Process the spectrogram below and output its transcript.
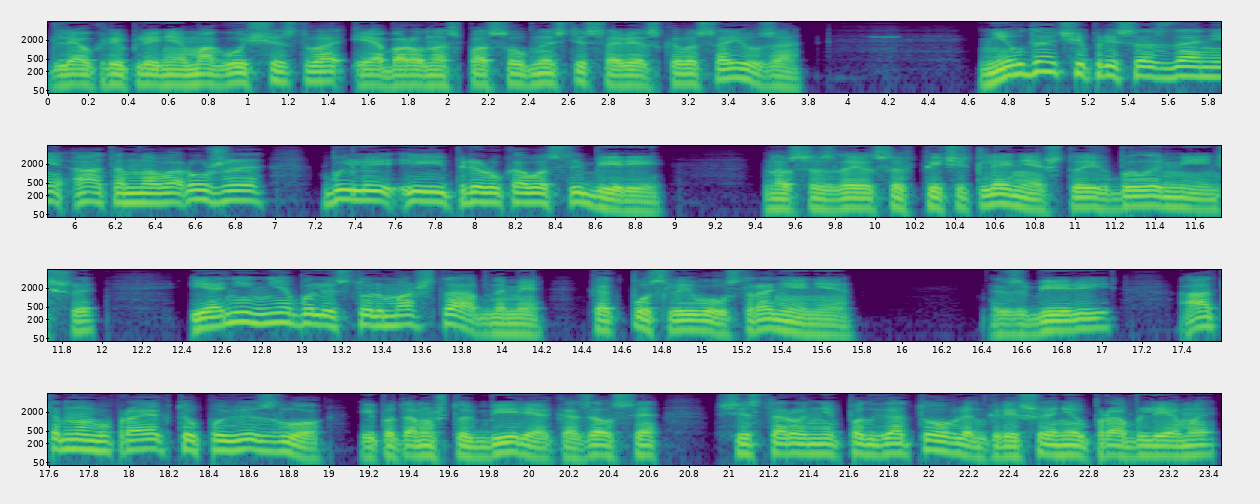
для укрепления могущества и обороноспособности Советского Союза. Неудачи при создании атомного оружия были и при руководстве Берии, но создается впечатление, что их было меньше, и они не были столь масштабными, как после его устранения. С Берией атомному проекту повезло, и потому что Берия оказался всесторонне подготовлен к решению проблемы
